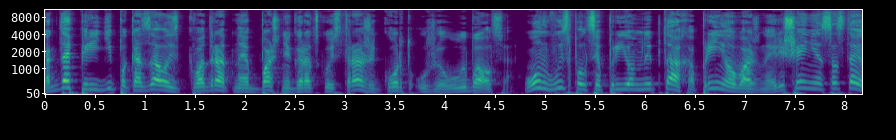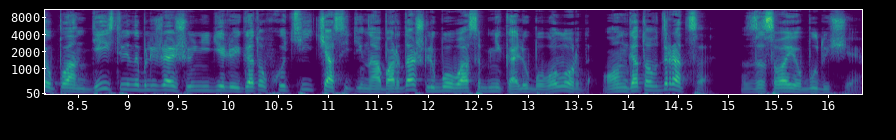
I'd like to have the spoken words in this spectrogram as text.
Когда впереди показалась квадратная башня городской стражи, Корт уже улыбался. Он выспался приемной птаха, принял важное решение, составил план действий на ближайшую неделю и готов хоть сейчас идти на абордаж любого особняка любого лорда. Он готов драться за свое будущее.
